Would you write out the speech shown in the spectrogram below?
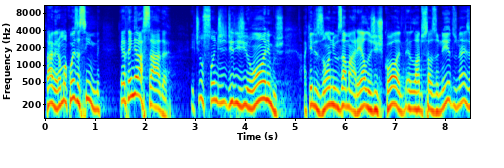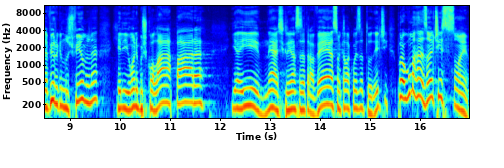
Sabe? Era uma coisa assim, era até engraçada. Ele tinha um sonho de dirigir ônibus, aqueles ônibus amarelos de escola lá dos Estados Unidos, né? Já viram aqui nos filmes, né? Aquele ônibus escolar para e aí, né, as crianças atravessam, aquela coisa toda. Ele tinha, por alguma razão ele tinha esse sonho.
